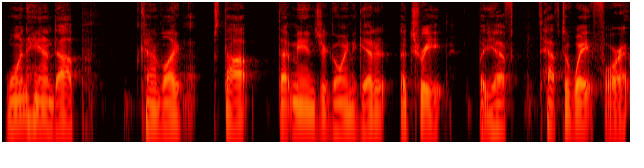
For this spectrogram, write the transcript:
one hand up, kind of like stop. That means you're going to get a, a treat, but you have, have to wait for it.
